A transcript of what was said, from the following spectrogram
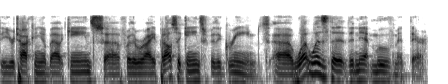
you're talking about gains uh, for the right, but also gains for the Greens. Uh, what was the, the net movement there?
